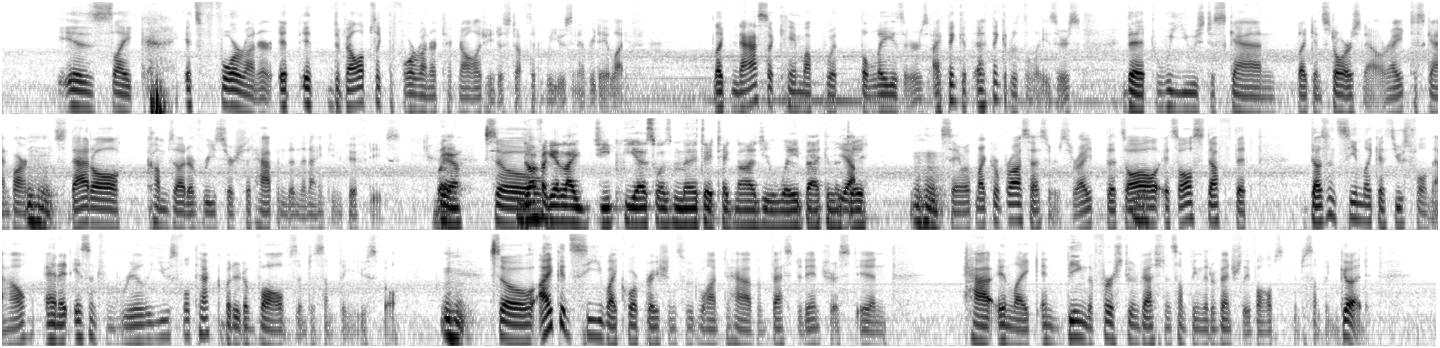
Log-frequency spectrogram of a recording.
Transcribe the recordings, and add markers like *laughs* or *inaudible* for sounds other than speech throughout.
is like it's forerunner it it develops like the forerunner technology to stuff that we use in everyday life like nasa came up with the lasers i think it i think it was the lasers that we use to scan like in stores now right to scan barcodes that all comes out of research that happened in the 1950s Right. yeah. so Don't forget, like GPS was military technology way back in the Yeah. day. hmm Same with microprocessors, right? That's Mm. all. It's all stuff that doesn't seem like it's useful now, and it isn't really useful tech, but it evolves into something useful. hmm So I could see why corporations would want to have a vested interest in, ha- in like, in being the first to invest in something that eventually evolves into something good.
